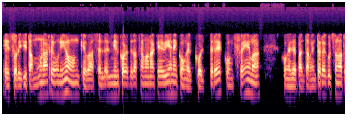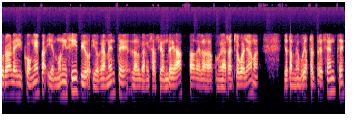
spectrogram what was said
eh, solicitamos una reunión que va a ser el miércoles de la semana que viene con el COR3, con FEMA, con el Departamento de Recursos Naturales y con EPA y el municipio y obviamente la organización de ASPA de la comunidad Rancho Guayama yo también voy a estar presente,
